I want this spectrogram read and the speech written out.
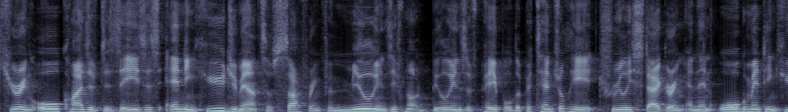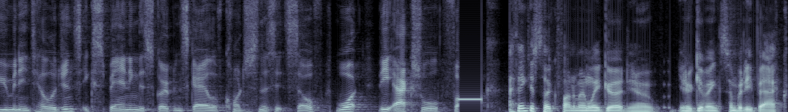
curing all kinds of diseases, ending huge amounts of suffering for millions, if not billions of people. The potential here truly staggering and then augmenting human intelligence, expanding the scope and scale of consciousness itself. What the actual fuck? I think it's like fundamentally good, you know, you know, giving somebody back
